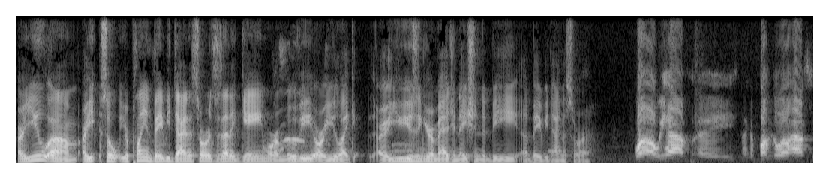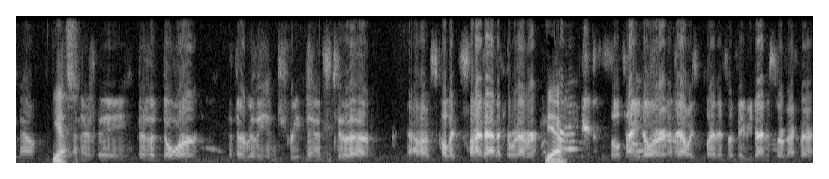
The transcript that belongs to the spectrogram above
Are you um are you so you're playing Baby Dinosaurs? Is that a game or a movie, or are you like are you using your imagination to be a baby dinosaur? Well, we have a like a bungalow house, you know, Yes. and there's a there's a door that they're really intrigued in. It's to the I don't know, it's called like the side attic or whatever. Yeah. This little tiny door, and they always play there's a baby dinosaur back there.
